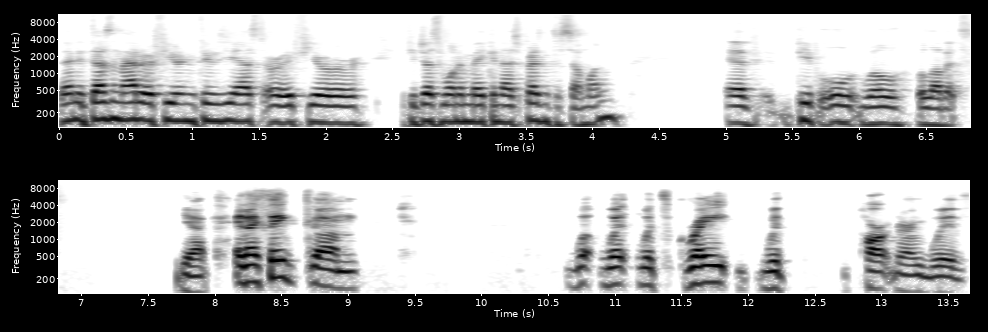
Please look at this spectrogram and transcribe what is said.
then it doesn't matter if you're an enthusiast or if you're if you just want to make a nice present to someone. If people will will love it. Yeah, and I think um, what what what's great with partnering with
